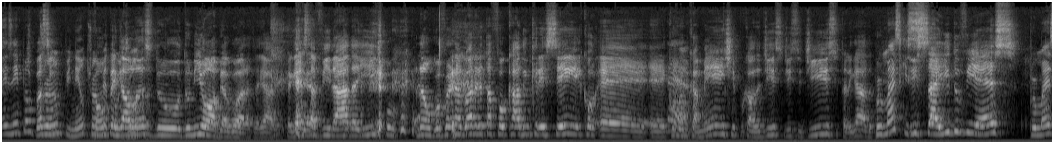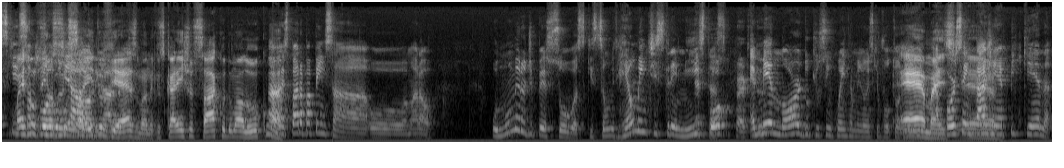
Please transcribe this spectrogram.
Exemplo é o Tipo assim, Trump, nem o Trump Vamos é pegar o idiota. lance do, do Niobe agora, tá ligado? Pegar essa virada aí, tipo, não, o governo agora ele tá focado em crescer eco- é, é, economicamente por causa disso, disso, disso, tá ligado? Por mais que, E sair do viés. por mais que Mas não tem como social, sair tá do ligado? viés, mano, que os caras enchem o saco do maluco. Não, mas para pra pensar, o Amaral. O número de pessoas que são realmente extremistas É pouco perto é do- menor do que os 50 milhões que votou É, nele. mas, A porcentagem é- é... pequena.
